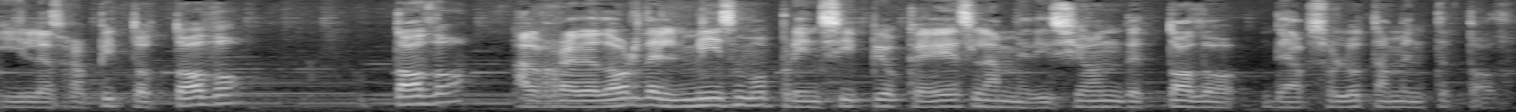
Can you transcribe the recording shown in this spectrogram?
y les repito, todo, todo alrededor del mismo principio que es la medición de todo, de absolutamente todo.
